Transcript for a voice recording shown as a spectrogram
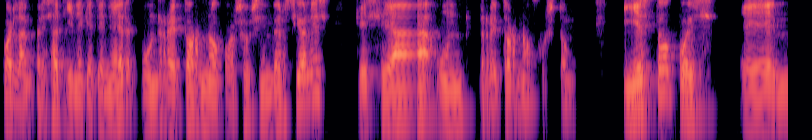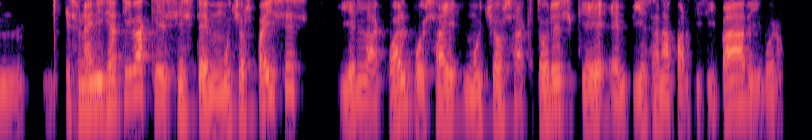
pues la empresa tiene que tener un retorno por sus inversiones que sea un retorno justo. Y esto, pues, eh, es una iniciativa que existe en muchos países y en la cual pues hay muchos actores que empiezan a participar y bueno,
